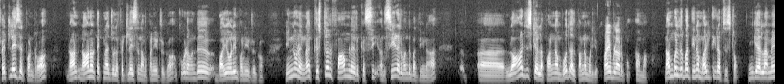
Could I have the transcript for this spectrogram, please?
ஃபெர்டிலைசர் பண்ணுறோம் நான் நானோ டெக்னாலஜியில் ஃபெர்டிலைசர் நம்ம பண்ணிட்டு இருக்கோம் கூட வந்து பயோலையும் பண்ணிட்டு இருக்கோம் இன்னொன்று என்ன கிறிஸ்டல் ஃபார்மில் இருக்க சீ அந்த சீடர் வந்து பார்த்தீங்கன்னா லார்ஜ் ஸ்கேலில் பண்ணும்போது அது பண்ண முடியும். வைபிளாக இருக்கும். ஆமாம் நம்மளது பார்த்தீங்கன்னா மல்டி கிராப் சிஸ்டம் இங்கே எல்லாமே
